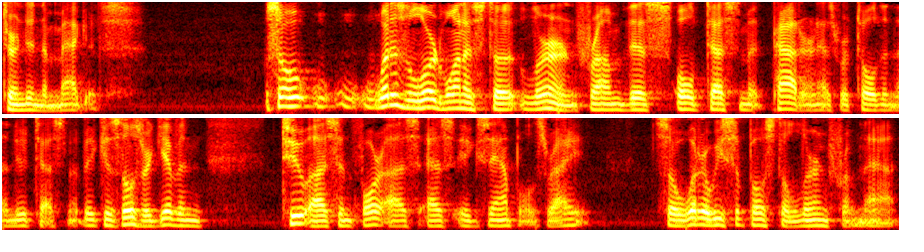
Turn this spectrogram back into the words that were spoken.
Turned into maggots. So, what does the Lord want us to learn from this Old Testament pattern as we're told in the New Testament? Because those are given to us and for us as examples, right? So what are we supposed to learn from that?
